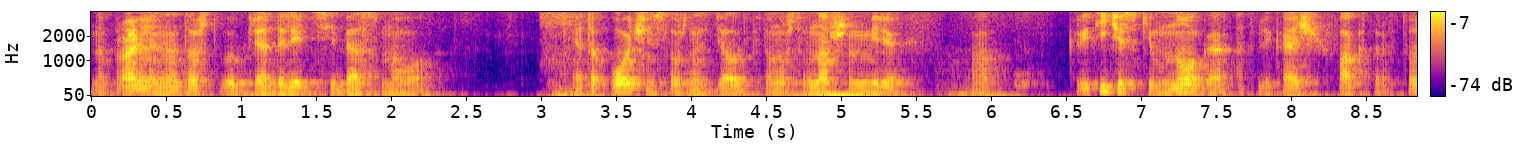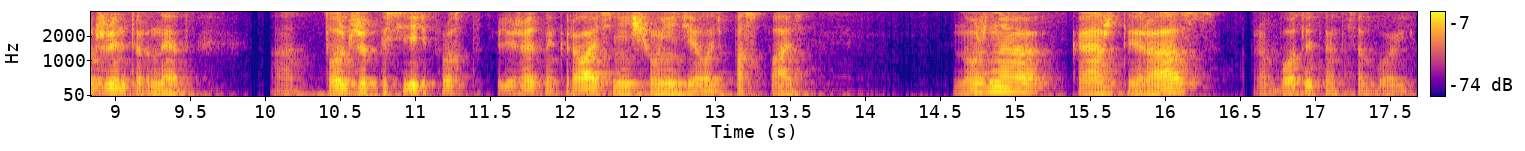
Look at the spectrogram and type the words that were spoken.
направленное на то, чтобы преодолеть себя самого. Это очень сложно сделать, потому что в нашем мире а, критически много отвлекающих факторов. Тот же интернет, а, тот же посидеть просто, полежать на кровати, ничего не делать, поспать. Нужно каждый раз работать над собой,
